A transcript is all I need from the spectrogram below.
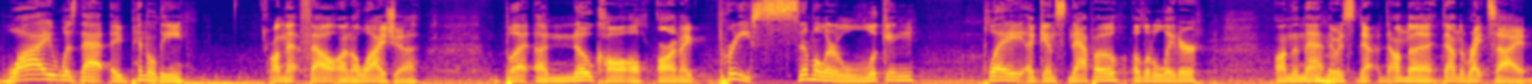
why was that a penalty on that foul on Elijah, but a no call on a pretty similar looking play against Napo a little later on than that. Mm-hmm. There was down, on the down the right side.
